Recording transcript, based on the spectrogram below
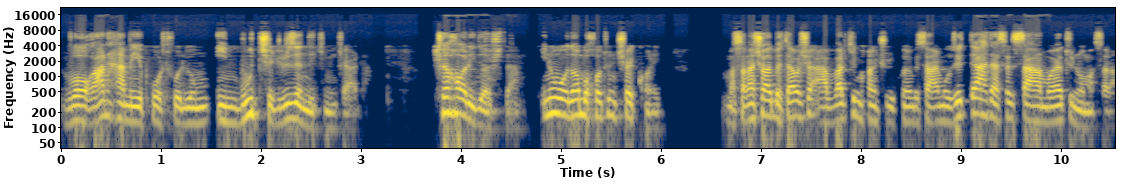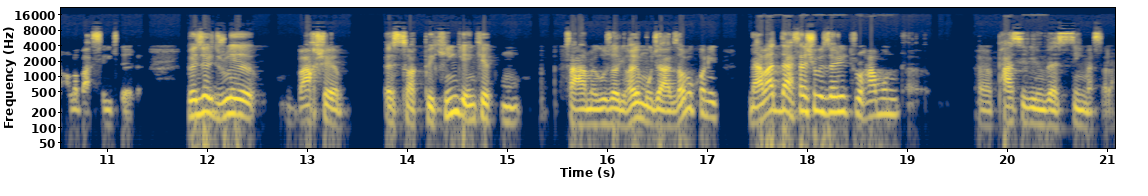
واقعا همه پورتفولیوم این بود چجوری زندگی می‌کردم؟ چه حالی داشتم؟ اینو مدام به خودتون چک کنید. مثلا شاید بهتر باشه اول که می‌خواین شروع کنید به سرمایه‌گذاری 10 درصد سرمایه‌تون رو مثلا حالا بستگی داره. بذارید روی بخش stock picking یعنی که سرمایه‌گذاری های مجزا بکنید. 90 درصدش رو بذارید رو همون passive investing مثلا.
